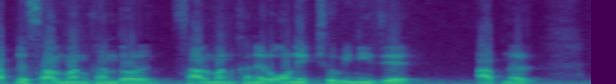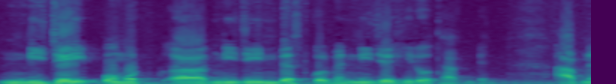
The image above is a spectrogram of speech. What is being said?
আপনি সালমান খান ধরেন, সালমান খানের অনেক ছবি নিজে আপনার নিজেই প্রমোট নিজে ইনভেস্ট করবেন, নিজে হিরো থাকবেন। আপনি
